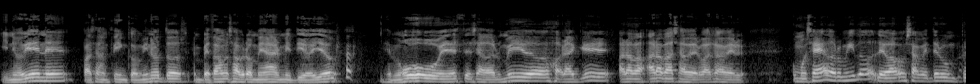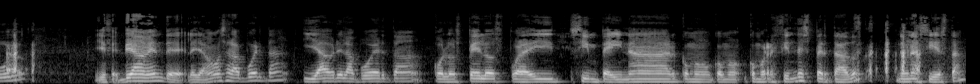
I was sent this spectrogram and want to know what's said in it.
Y no viene, pasan 5 minutos, empezamos a bromear mi tío y yo. Decimos, uy, este se ha dormido, ¿ahora qué? Ahora, ahora vas a ver, vas a ver. Como se haya dormido, le vamos a meter un puro. Y efectivamente, le llamamos a la puerta y abre la puerta con los pelos por ahí sin peinar, como, como, como recién despertado de una siesta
